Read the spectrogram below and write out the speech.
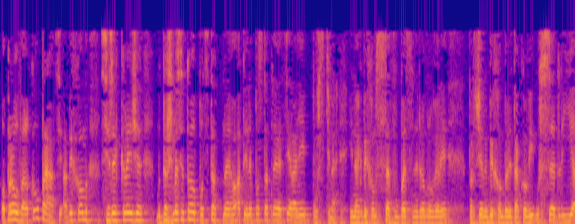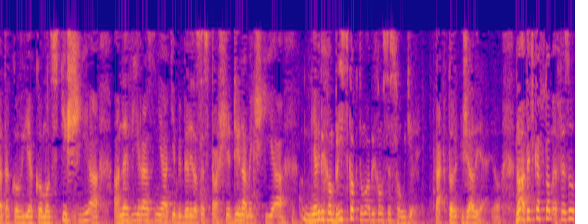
opravdu velkou práci, abychom si řekli, že držme se toho podstatného a ty nepodstatné věci raději pustíme. Jinak bychom se vůbec nedomluvili, protože my bychom byli takový usedlí a takový jako moc tiší a, a nevýrazní a ti by byli zase strašně dynamičtí a měli bychom blízko k tomu, abychom se soudili. Tak to žel je. Jo? No a teďka v tom Efezu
